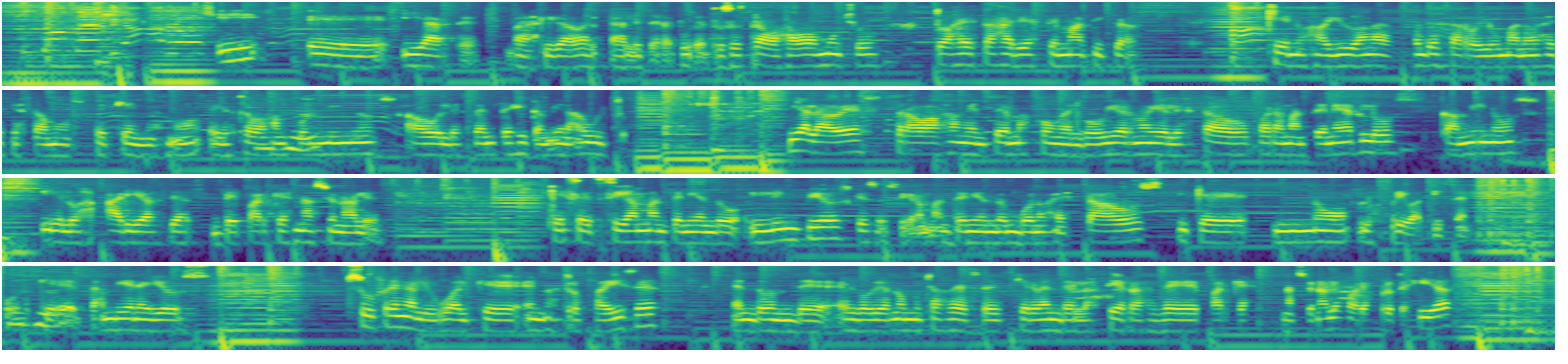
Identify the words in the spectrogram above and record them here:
y, eh, y arte, más ligado a la literatura. Entonces trabajaba mucho todas estas áreas temáticas que nos ayudan al desarrollo humano desde que estamos pequeños, ¿no? Ellos trabajan con niños, adolescentes y también adultos. Y a la vez trabajan en temas con el gobierno y el Estado para mantener los caminos y los áreas de, parques nacionales que se sigan manteniendo limpios, que se sigan manteniendo en buenos estados y que no los privaticen, porque también ellos sufren al igual que en nuestros países, en donde el gobierno muchas veces quiere vender las tierras de parques nacionales o áreas protegidas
